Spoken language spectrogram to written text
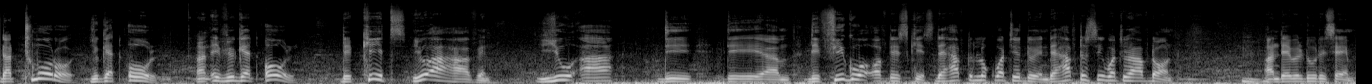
that tomorrow you get old. And if you get old, the kids you are having, you are the the um, the figure of these kids. They have to look what you're doing. They have to see what you have done, and they will do the same.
